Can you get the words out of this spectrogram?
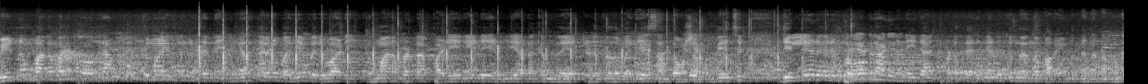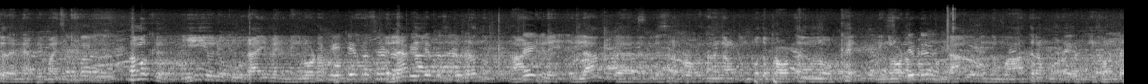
വീണ്ടും പല പല പ്രോഗ്രാം കൃത്യമായിരുന്നെങ്കിൽ തന്നെ ഇങ്ങനത്തെ ഒരു വലിയ പരിപാടി ബഹുമാനപ്പെട്ട പഴയരിയുടെ എം ഡി അടക്കം ഇത് ഏറ്റെടുത്തത് വലിയ സന്തോഷം. പ്രത്യേകിച്ച് ജില്ലയുടെ ഒരു പ്രോഗ്രാം തന്നെ ഇരാറ്റപ്പെട്ട തിരഞ്ഞെടുക്കുന്നു എന്ന് പറയുമ്പോൾ തന്നെ നമുക്ക് തന്നെ അഭിമാനിക്കാം. നമുക്ക് ഈ ഒരു കൂട്ടായ്മയിൽ നിങ്ങളോടൊപ്പം എല്ലാ കാര്യങ്ങളും തുടർന്നും നാട്ടിലെ എല്ലാ വികസന പ്രവർത്തനങ്ങൾക്കും പൊതുപ്രവർത്തനങ്ങളും ഒക്കെ നിങ്ങളോടൊപ്പം ഉണ്ടാകുമെന്ന് മാത്രം ഓർമ്മപ്പെടുത്തിക്കൊണ്ട്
